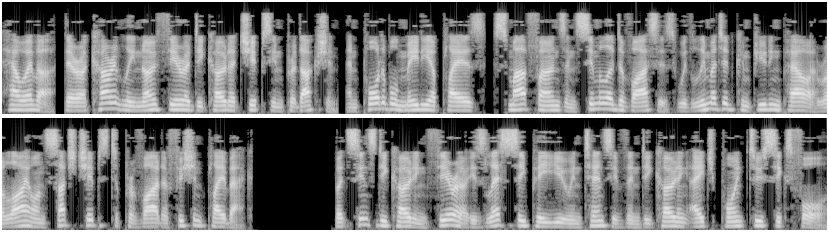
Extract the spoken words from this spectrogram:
However, there are currently no Theora decoder chips in production, and portable media players, smartphones and similar devices with limited computing power rely on such chips to provide efficient playback but since decoding Theora is less CPU-intensive than decoding H.264,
